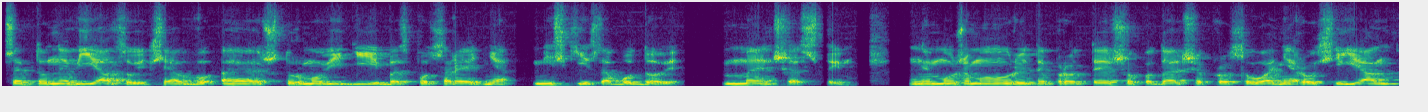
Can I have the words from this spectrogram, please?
себто не в'язуються в е, штурмові дії безпосередньо міській забудові. Менше з тим. Не можемо говорити про те, що подальше просування росіян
